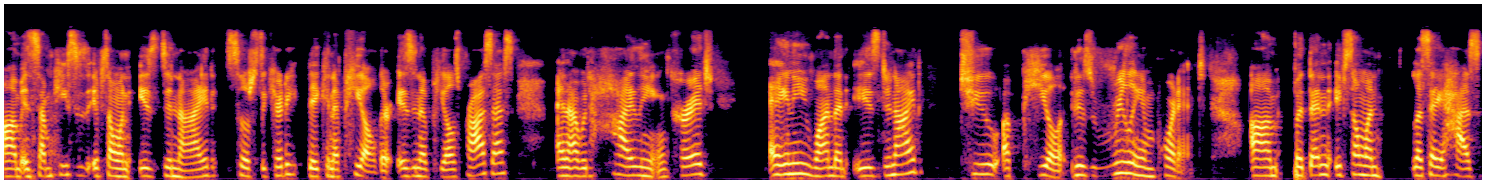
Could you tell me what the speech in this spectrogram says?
Um, in some cases, if someone is denied Social Security, they can appeal. There is an appeals process, and I would highly encourage anyone that is denied to appeal. It is really important. Um, but then, if someone let's say has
